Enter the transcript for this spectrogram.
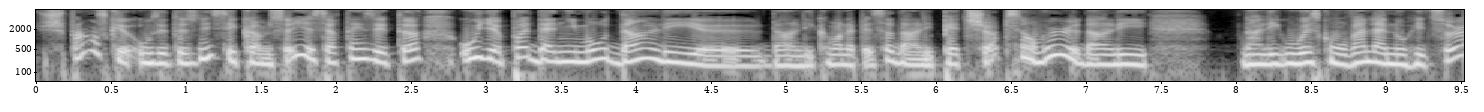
je pense qu'aux États-Unis, c'est comme ça. Il y a certains États où il n'y a pas d'animaux dans les, dans les, comment on appelle ça, dans les pet shops, si on veut, dans les dans les où est-ce qu'on vend de la nourriture.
